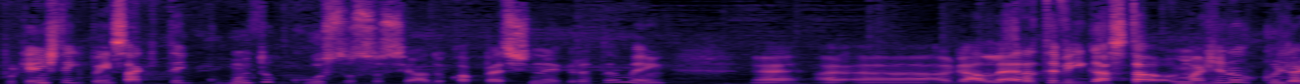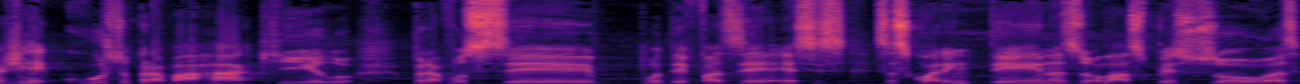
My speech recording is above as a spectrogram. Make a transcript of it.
Porque a gente tem que pensar que tem muito custo associado com a peste negra também. Né? A, a- a galera teve que gastar. Imagina a quantidade de recurso para barrar aquilo, para você poder fazer esses, essas quarentenas, isolar as pessoas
